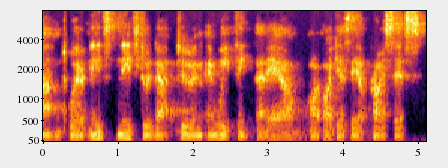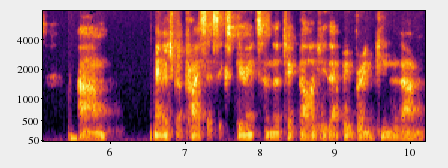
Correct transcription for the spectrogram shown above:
um, to where it needs, needs to adapt to. And, and we think that our, I, I guess our process, um, management process experience and the technology that we bring can, um,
